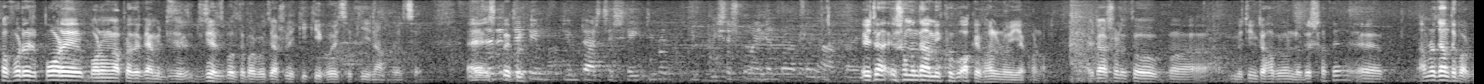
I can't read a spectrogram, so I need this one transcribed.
সফরের পরে বরং আপনাদেরকে আমি ডিটেলস বলতে পারব যে আসলে কী কী হয়েছে কী না হয়েছে। এটা এ সম্বন্ধে আমি খুব অকে ভালো নই এখনও। এটা আসলে তো মিটিংটা হবে অন্যদের সাথে। আমরা জানতে পারব।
